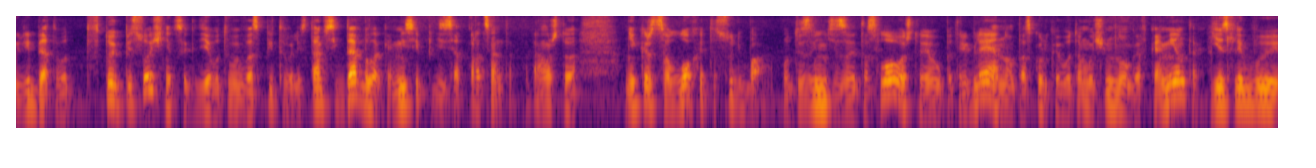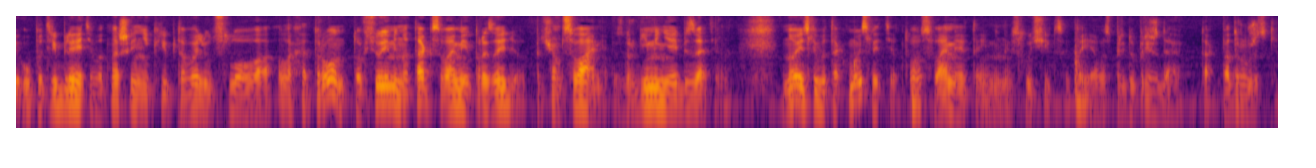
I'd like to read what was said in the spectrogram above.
Ребята, вот в той песочнице, где вот вы воспитывались, там всегда была комиссия 50%. Потому что, мне кажется, лох это судьба. Вот извините за это слово, что я употребляю, но поскольку его там очень много в комментах, если вы употребляете в отношении криптовалют слово лохотрон, то все именно так с вами и произойдет. Причем с вами, с другими не обязательно. Но если вы так мыслите, то с вами это именно и случится. Это я вас предупреждаю. Так, по-дружески.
